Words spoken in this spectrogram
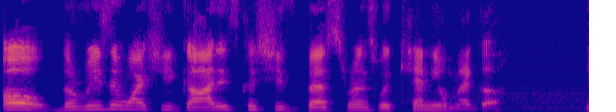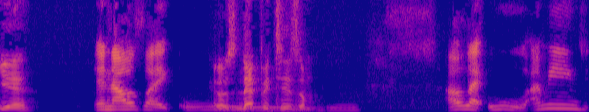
oh the reason why she got is because she's best friends with Kenny Omega Yeah. and I was like It was nepotism. I was like ooh I mean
